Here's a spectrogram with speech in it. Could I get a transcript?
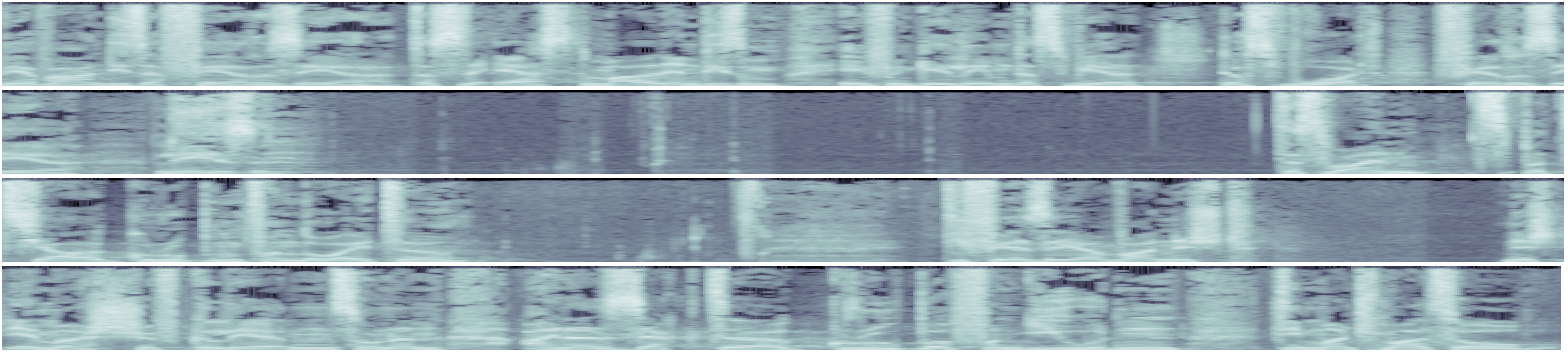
Wer waren diese Pharisäer? Das ist das erste Mal in diesem Evangelium, dass wir das Wort Pharisäer lesen. Das waren Spezialgruppen von Leuten. Die Pharisäer waren nicht nicht immer Schriftgelehrten, sondern eine Sekte, Gruppe von Juden, die manchmal so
